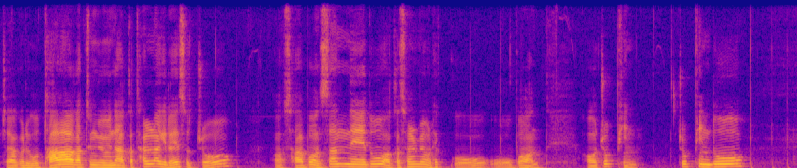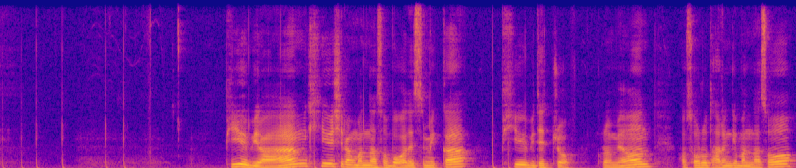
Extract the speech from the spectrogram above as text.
자 그리고 다 같은 경우에는 아까 탈락이라 했었죠 어, 4번 싼내도 아까 설명을 했고 5번 어, 쪼핀 쪼핀도 비읍이랑 히읗이랑 만나서 뭐가 됐습니까? 피읍이 됐죠. 그러면 어, 서로 다른 게 만나서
